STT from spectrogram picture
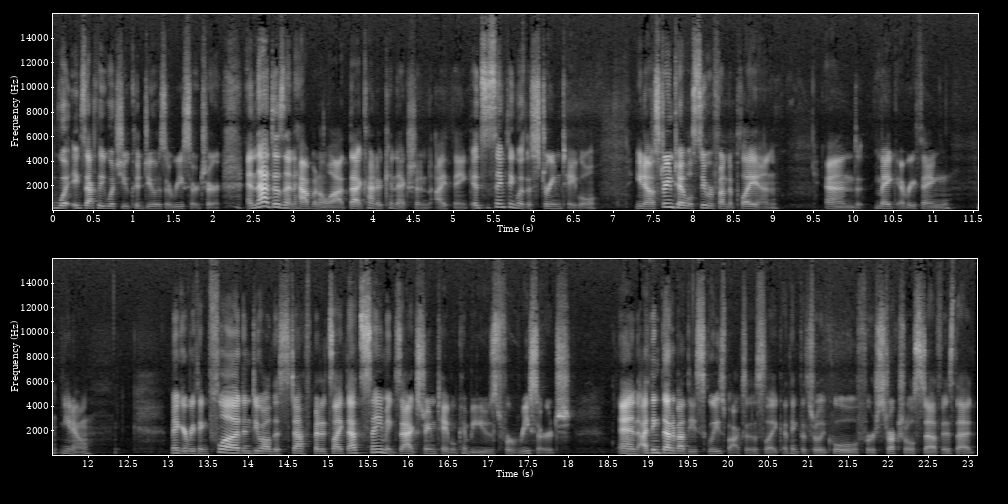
what exactly what you could do as a researcher and that doesn't happen a lot that kind of connection i think it's the same thing with a stream table you know a stream table is super fun to play in and make everything you know make everything flood and do all this stuff but it's like that same exact stream table can be used for research and i think that about these squeeze boxes like i think that's really cool for structural stuff is that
